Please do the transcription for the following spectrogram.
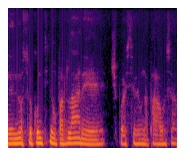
Nel nostro continuo parlare ci può essere una pausa.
